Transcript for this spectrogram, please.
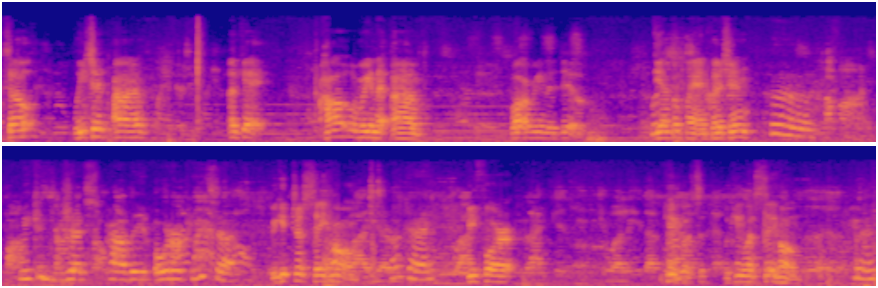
So we should. Um, okay. How are we gonna? Um, what are we gonna do? Do you have a plan, Christian? Hmm. We could just probably order pizza. We could just stay home Okay. before. Okay, let's okay. Let's stay home. Okay.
